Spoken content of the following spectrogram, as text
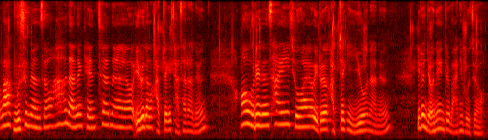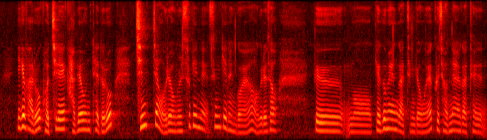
막 웃으면서 아 나는 괜찮아요 이러다가 갑자기 자살하는 아 우리는 사이 좋아요 이러다가 갑자기 이혼하는 이런 연예인들 많이 보죠. 이게 바로 거칠의 가벼운 태도로 진짜 어려움을 숨기는, 숨기는 거예요. 그래서 그 뭐 개그맨 같은 경우에 그 전날 같은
